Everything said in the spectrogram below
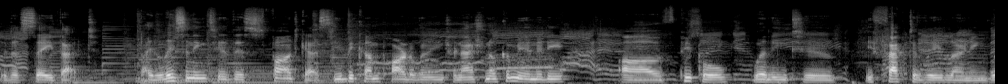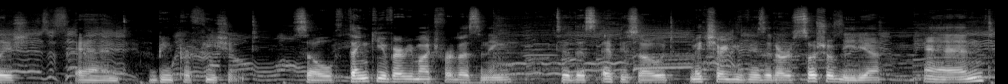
to say that by listening to this podcast, you become part of an international community of people willing to effectively learn English and be proficient. So, thank you very much for listening to this episode. Make sure you visit our social media. And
